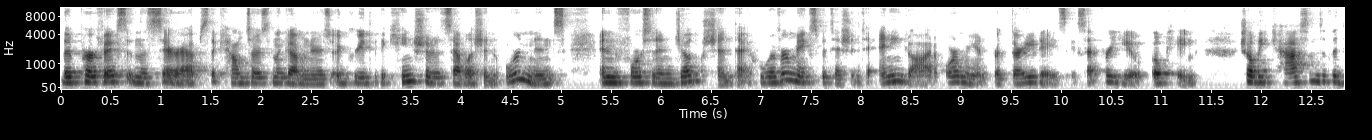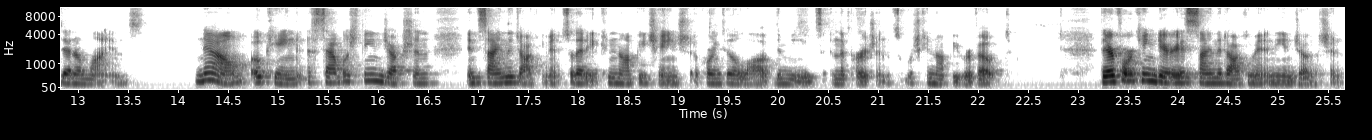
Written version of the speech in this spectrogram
the prefects and the satraps, the counselors and the governors agreed that the king should establish an ordinance and enforce an injunction that whoever makes petition to any god or man for 30 days, except for you, O king, shall be cast into the den of lions. Now, O king, establish the injunction and sign the document so that it cannot be changed according to the law of the Medes and the Persians, which cannot be revoked. Therefore, King Darius signed the document and the injunction.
